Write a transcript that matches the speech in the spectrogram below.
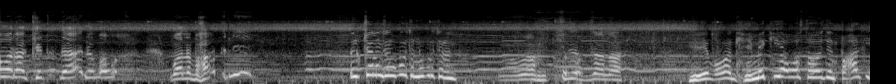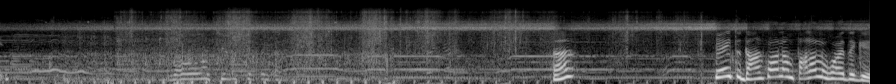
আমার আর খেতে দেয় না বাবা। বলে ভাত নি। চলুন চলুন উপর চলুন উপর চলুন। আমার খিদের জ্বালা হে বাবা ঘেমে কি অবস্থা হয়েছেন? পার কি বাবা আমার এই তো দাঁড় করালাম পালালো ভয় থেকে।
